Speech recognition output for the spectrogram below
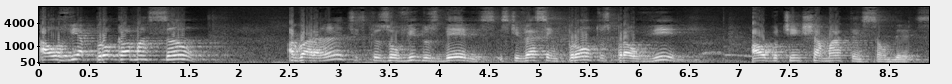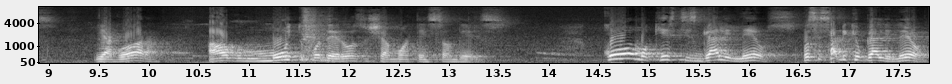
a ouvir a proclamação. Agora, antes que os ouvidos deles estivessem prontos para ouvir, algo tinha que chamar a atenção deles. E agora, algo muito poderoso chamou a atenção deles. Como que estes galileus, você sabe que o Galileu,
